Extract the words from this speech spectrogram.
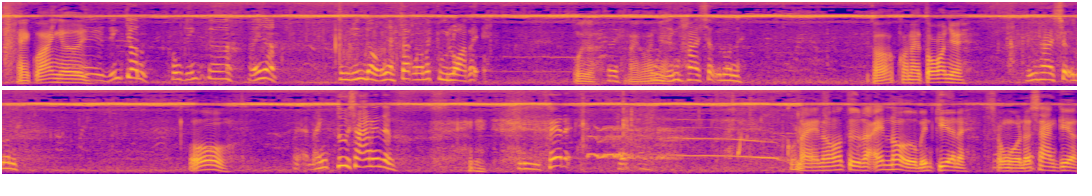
Hay quá anh ơi. Này, dính chân không dính ờ, ấy nhá. Không dính đầu nha chắc là nó cùi lọt đấy. Ôi giời may quá nhỉ. dính hai sợi luôn này. Có con này to nhỉ. Dính hai sợi luôn này ô mẹ đánh tư sáng đến giờ. Lì phết đấy. Mẹ, con này nó từ nãy nó ở bên kia này xong rồi nó sang kia.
